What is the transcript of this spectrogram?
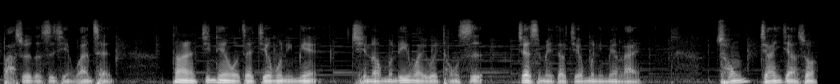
把所有的事情完成？当然，今天我在节目里面请了我们另外一位同事 Jasmine 到节目里面来，从讲一讲说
